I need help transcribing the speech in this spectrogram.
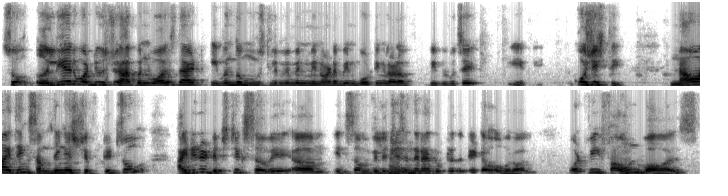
So earlier, what used to happen was that even though Muslim women may not have been voting, a lot of people would say, "Koshish thi." Now I think something has shifted. So I did a dipstick survey um, in some villages hmm. and then I looked at the data overall. What we found was,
